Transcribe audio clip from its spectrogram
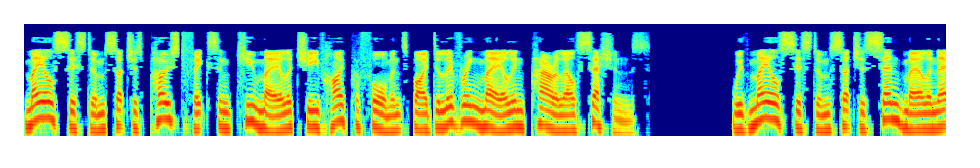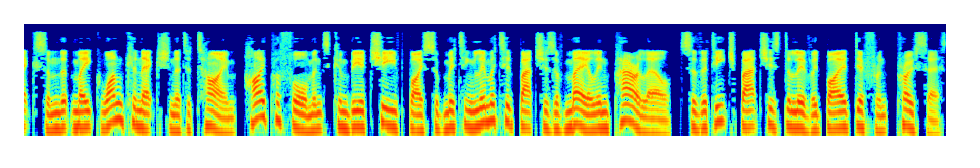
Mail systems such as Postfix and QMail achieve high performance by delivering mail in parallel sessions. With mail systems such as SendMail and Exim that make one connection at a time, high performance can be achieved by submitting limited batches of mail in parallel, so that each batch is delivered by a different process.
